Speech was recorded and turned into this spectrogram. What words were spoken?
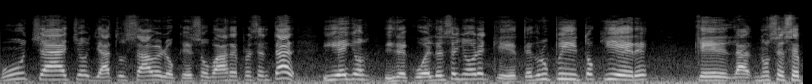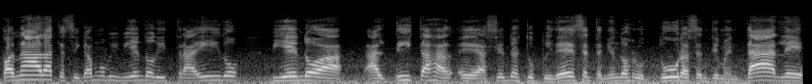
muchachos, ya tú sabes lo que eso va a representar. Y ellos, y recuerden señores, que este grupito quiere que no se sepa nada, que sigamos viviendo distraídos, viendo a, artistas eh, haciendo estupideces, teniendo rupturas sentimentales,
